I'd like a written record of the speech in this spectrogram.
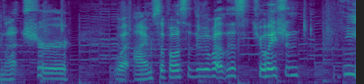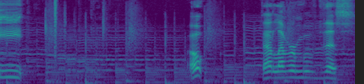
Not sure what I'm supposed to do about this situation. He. Oh, that lever moved this.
